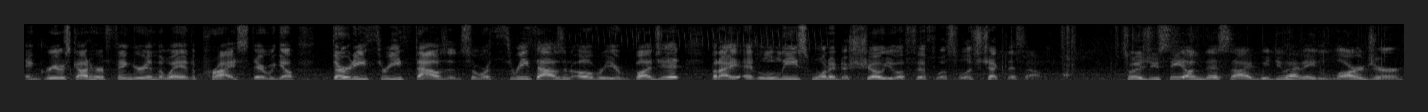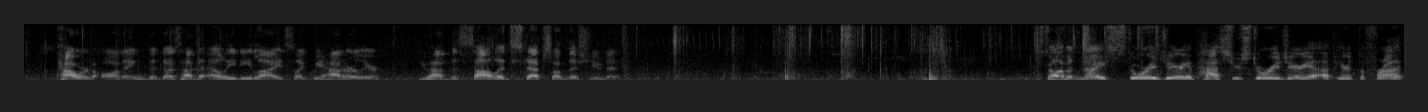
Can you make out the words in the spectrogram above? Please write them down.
and Greer's got her finger in the way of the price. There we go. 33,000. So we're 3,000 over your budget, but I at least wanted to show you a fifth wheel. So let's check this out. So as you see on this side, we do have a larger powered awning that does have the LED lights like we had earlier. You have the solid steps on this unit. You still have a nice storage area, pass-through storage area up here at the front.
